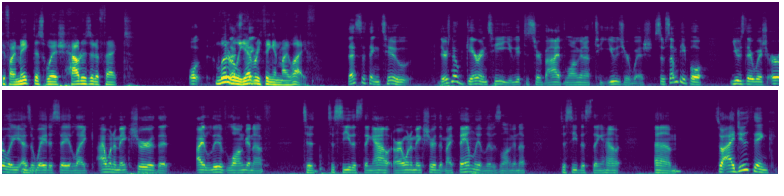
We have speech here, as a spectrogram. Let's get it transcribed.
if I make this wish, how does it affect Well, literally the thing. everything in my life? That's the thing too. There's no guarantee you get to survive long enough to use your wish. So some people use their wish early as a Hmm. way to say like I want to make sure that I live long enough to to see this thing out or I want to make sure that my family lives long enough to see this thing out. Um so I do think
